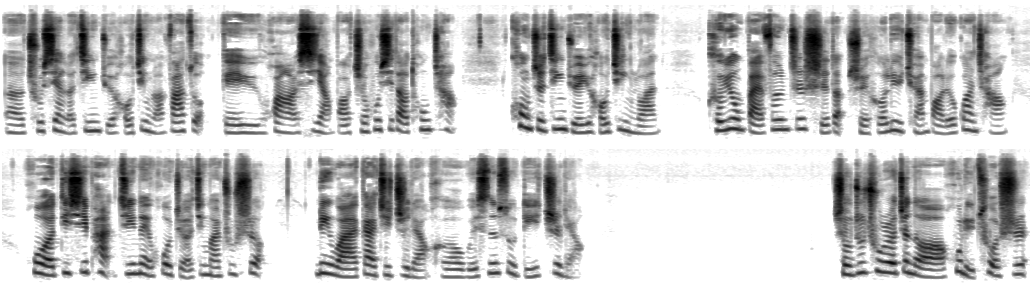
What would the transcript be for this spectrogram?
呃出现了惊厥、喉痉挛发作，给予患儿吸氧，保持呼吸道通畅，控制惊厥与喉痉挛。可用百分之十的水合氯醛保留灌肠，或地西泮肌内或者静脉注射。另外，钙剂治疗和维生素 D 治疗。手足触热症的护理措施，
